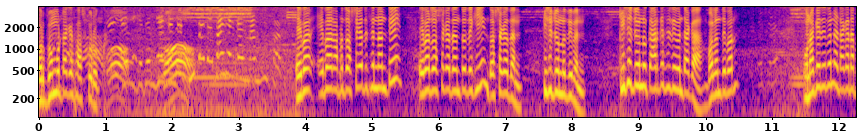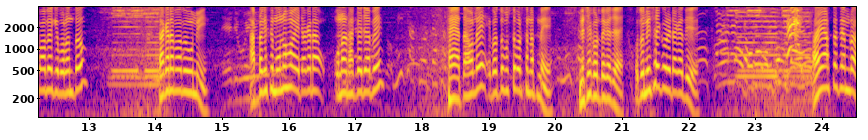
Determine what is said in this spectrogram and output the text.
ওর গোমরটাকে ফাঁস করুক। এবার এবার আপনি দশ টাকা দিচ্ছেন না আন্টি এবার দশ টাকা দেন তো দেখি, দশ টাকা দেন। কিসের জন্য দিবেন? কিসের জন্য কার কাছে দিবেন টাকা? বলেন তো এবার। ওনাকে দেবেন না? টাকাটা পাবে কে বলেন তো? টাকাটা পাবে উনি। আপনার কাছে মনে হয় টাকাটা ওনার ভাগ্যে যাবে? হ্যাঁ তাহলে এবার তো বুঝতে পারছেন আপনি। নেশা করতে যায়। ও তো নেশাই করে টাকা দিয়ে। আয় আস্তে আস্তে আমরা।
